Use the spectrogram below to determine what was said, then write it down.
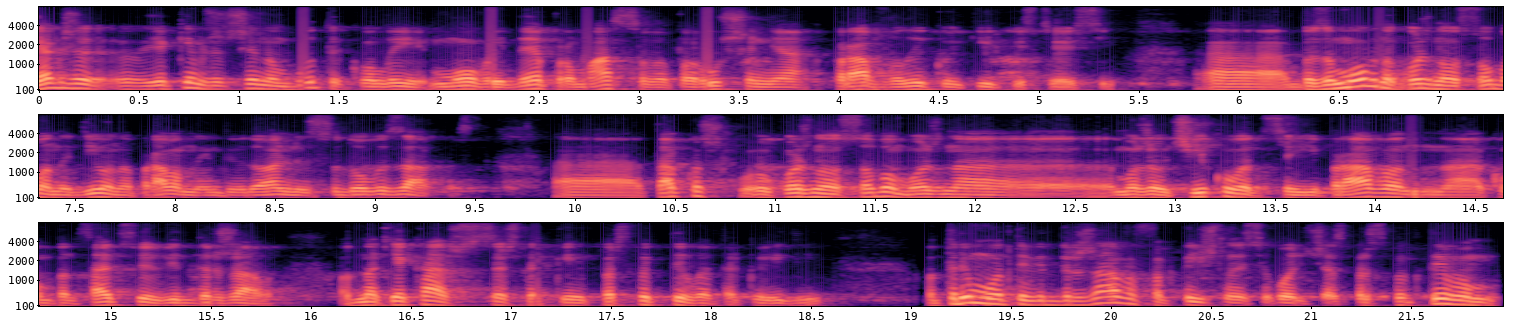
Як же е, яким же чином бути, коли мова йде про масове порушення прав великої кількості осіб? Е, Безумовно, кожна особа наділена правом на індивідуальний судовий захист. Е, Також кожна особа можна е, може очікувати її право на компенсацію від держави. Однак, яка ж все ж таки перспектива таких дій? Отримувати від держави фактично на сьогодні час перспективом,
